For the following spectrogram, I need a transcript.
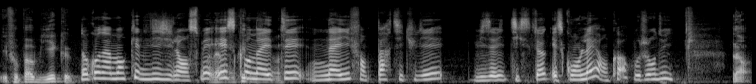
il ne faut pas oublier que... Donc on a manqué de vigilance. Mais est-ce qu'on a été naïf en particulier vis-à-vis de TikTok? Est-ce qu'on l'est encore aujourd'hui? Alors,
